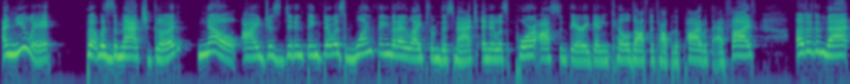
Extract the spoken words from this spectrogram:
I knew it, but was the match good? No, I just didn't think there was one thing that I liked from this match, and it was poor Austin Theory getting killed off the top of the pod with the F5. Other than that,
